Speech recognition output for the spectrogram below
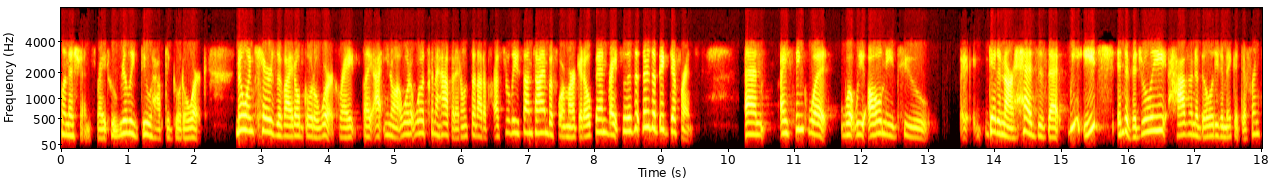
clinicians, right, who really do have to go to work. No one cares if I don't go to work, right? Like, I, you know, what, what's going to happen? I don't send out a press release on time before market open, right? So there's a, there's a big difference. And I think what what we all need to uh, get in our heads is that we each individually have an ability to make a difference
